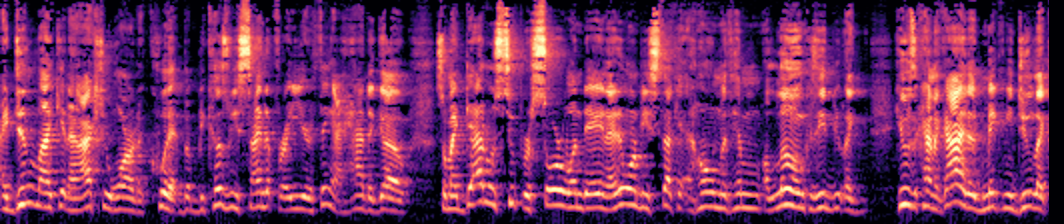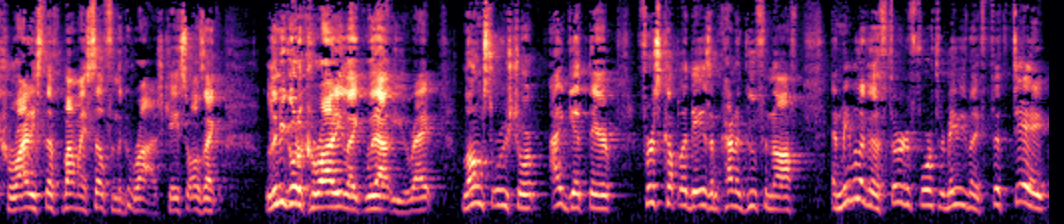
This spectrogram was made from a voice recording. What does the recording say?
I didn't like it and I actually wanted to quit, but because we signed up for a year thing, I had to go. So my dad was super sore one day and I didn't want to be stuck at home with him alone because he'd be like, he was the kind of guy that would make me do like karate stuff by myself in the garage, okay? So I was like, let me go to karate like without you, right? Long story short, I get there first couple of days, I'm kind of goofing off, and maybe like the third or fourth or maybe my fifth day,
